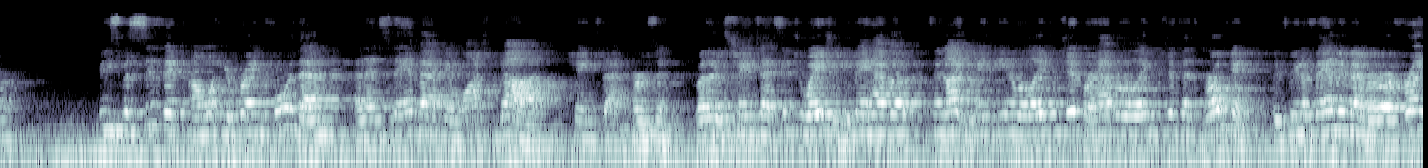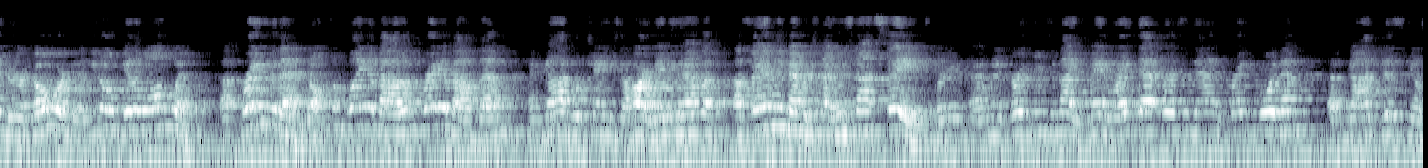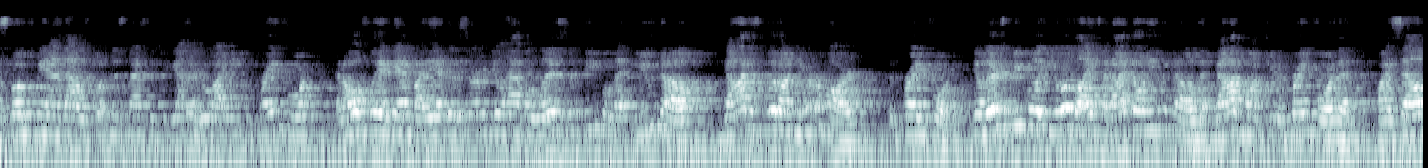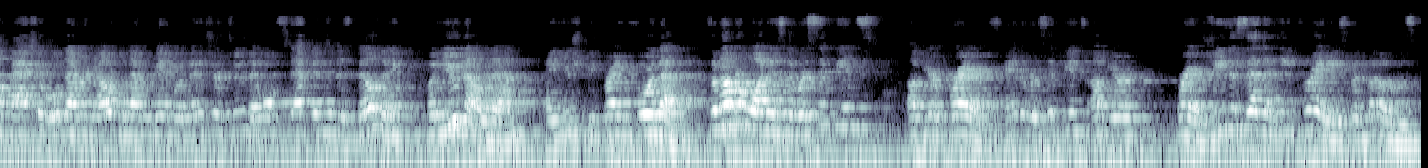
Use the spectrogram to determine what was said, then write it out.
Be specific on what you're praying for them, and then stand back and watch God change that person. Whether it's change that situation. You may have a, tonight, you may be in a relationship or have a relationship that's broken between a family member or a friend or a coworker that you don't get along with. Uh, pray for them. Don't complain about them. Pray about them, and God will change the heart. Maybe you have a, a family member tonight who's not saved. I'm going to encourage you tonight, man, write that person down and pray for them. Uh, God just, you know, spoke to me as I was putting this message together, who I need to pray for, and hopefully, again, by the end of the sermon, you'll have a list of people that you know God has put on your heart pray for. You know, there's people in your life that I don't even know that God wants you to pray for that myself, Pastor, will never know, will never be able to minister to. They won't step into this building, but you know them, and you should be praying for them. So number one is the recipients of your prayers. Okay, the recipients of your prayers. Jesus said that he prays for those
